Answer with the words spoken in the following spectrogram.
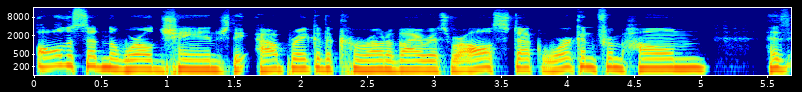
all of a sudden the world changed, the outbreak of the coronavirus, we're all stuck working from home. Has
